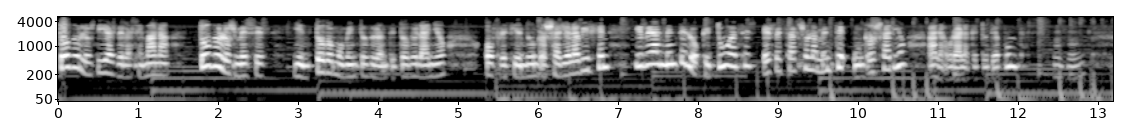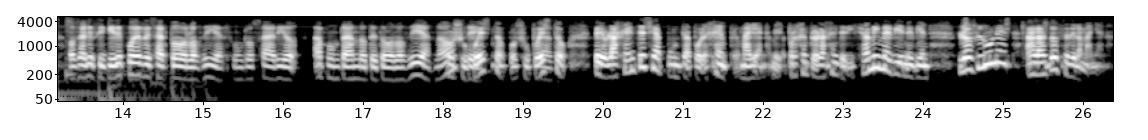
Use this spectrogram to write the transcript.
todos los días de la semana, todos los meses y en todo momento durante todo el año, ofreciendo un rosario a la Virgen y realmente lo que tú haces es rezar solamente un rosario a la hora a la que tú te apuntas. O sea que si quieres puedes rezar todos los días un rosario apuntándote todos los días, ¿no? Por supuesto, por supuesto. Pero la gente se apunta, por ejemplo, Mariana, mira, por ejemplo, la gente dice, a mí me viene bien los lunes a las 12 de la mañana.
